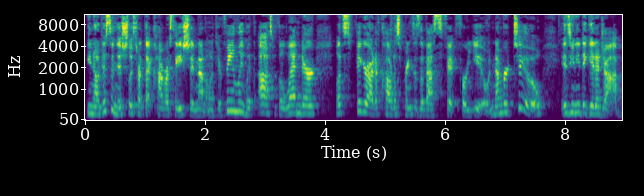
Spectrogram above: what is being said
you know, just initially start that conversation, not only with your family, with us, with a lender. Let's figure out if Colorado Springs is the best fit for you. Number two is you need to get a job.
